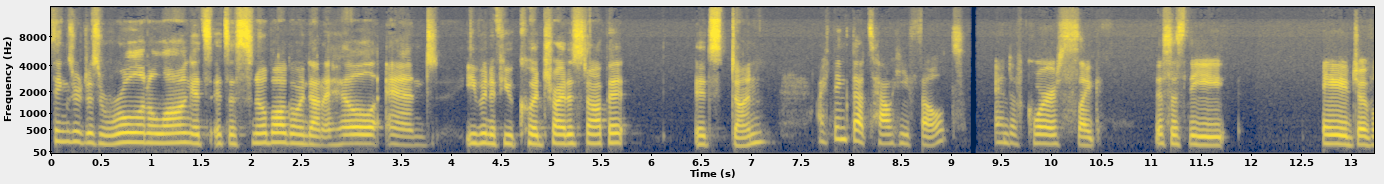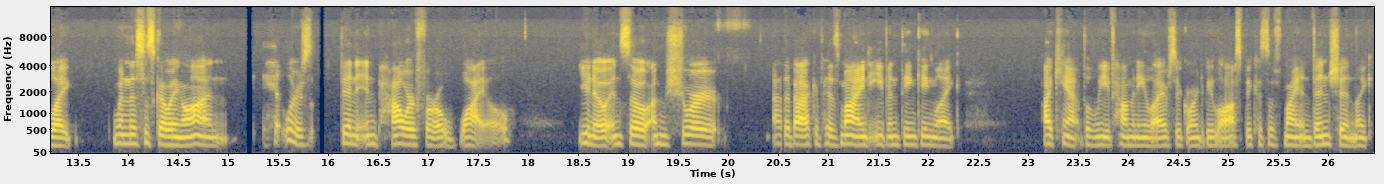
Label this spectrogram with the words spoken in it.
things are just rolling along? It's it's a snowball going down a hill and even if you could try to stop it it's done? I think that's how he felt. And of course like this is the age of like when this is going on hitler's been in power for a while you know? And so i'm sure at the back of his mind even thinking like i can't believe how many lives are going to be lost because of my invention like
